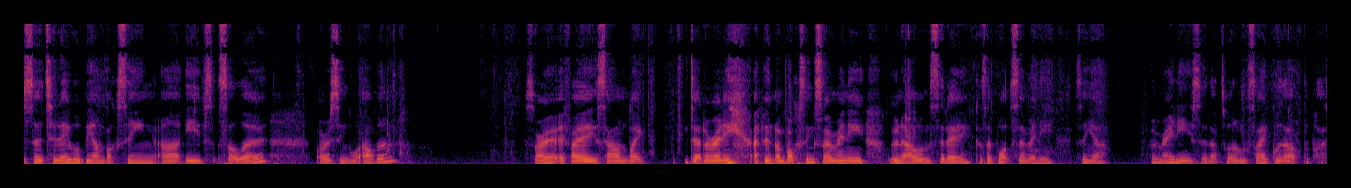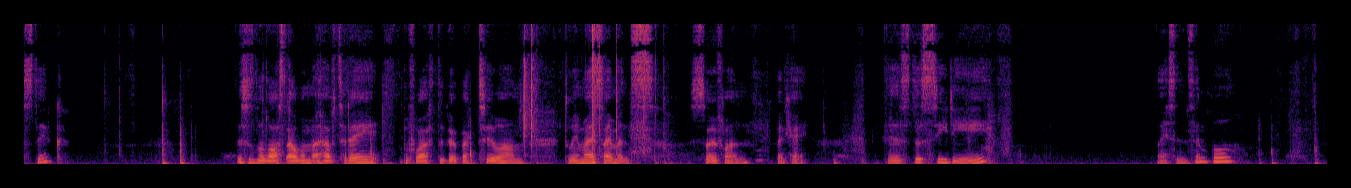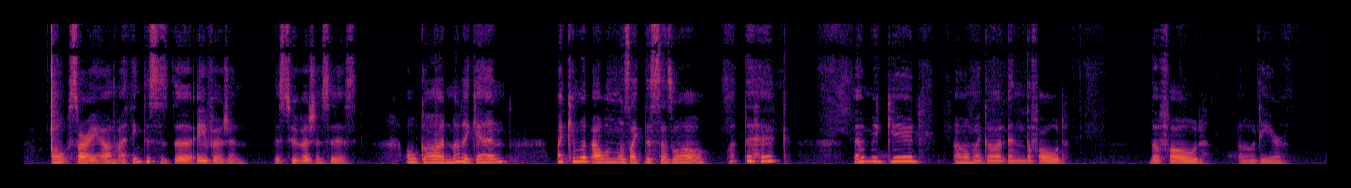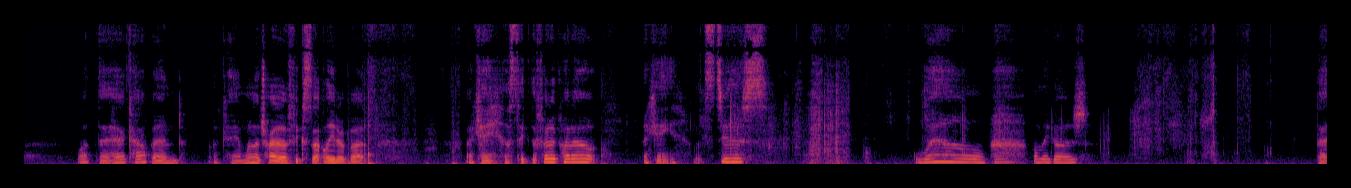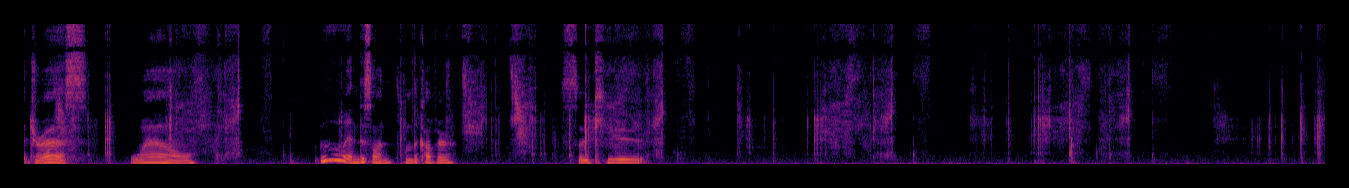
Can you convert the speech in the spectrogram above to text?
so today we'll be unboxing uh, Yves' solo or a single album. Sorry if I sound like dead already. I've been unboxing so many LOONA albums today because I bought so many. So yeah. Alrighty, so that's what it looks like without the plastic. This is the last album I have today before I have to go back to um, doing my assignments. So fun. Okay. There's the CD. Nice and simple. Oh, sorry. Um, I think this is the A version. There's two versions to this. Oh god, not again. My Kim Lip album was like this as well. What the heck? Oh my god. Oh my god, and the fold. The fold. Oh dear. What the heck happened? Okay, I'm gonna try to fix that later, but... Okay, let's take the photo card out. Okay, let's do this. Wow. Oh my gosh. That dress. Wow. Ooh, and this one from the cover. So cute.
